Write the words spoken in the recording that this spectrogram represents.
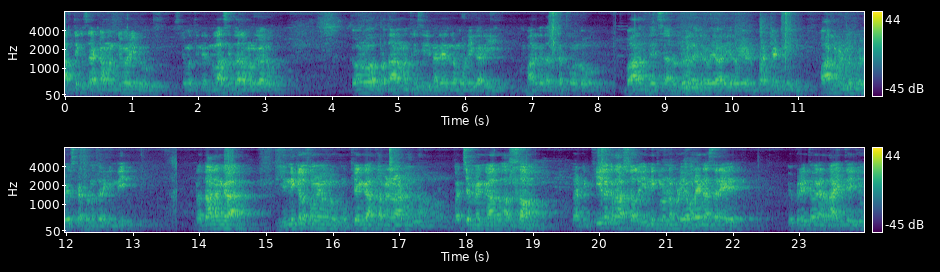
ఆర్థిక శాఖ మంత్రివర్యులు శ్రీమతి నిర్మలా సీతారామన్ గారు గౌరవ ప్రధానమంత్రి శ్రీ నరేంద్ర మోడీ గారి మార్గదర్శకత్వంలో భారతదేశ రెండు వేల ఇరవై ఆరు ఇరవై ఏడు బడ్జెట్ని పార్లమెంట్లో ప్రవేశపెట్టడం జరిగింది. ప్రధానంగా ఎన్నికల సమయంలో ముఖ్యంగా తమిళనాడు పశ్చిమ బెంగాల్ అస్సాం లాంటి కీలక రాష్ట్రాల్లో ఎన్నికలు ఉన్నప్పుడు ఎవరైనా సరే విపరీతమైన రాయితీలు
